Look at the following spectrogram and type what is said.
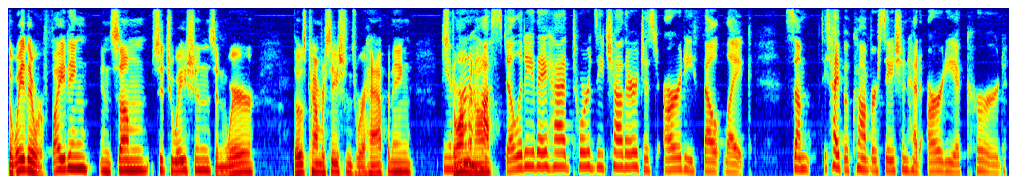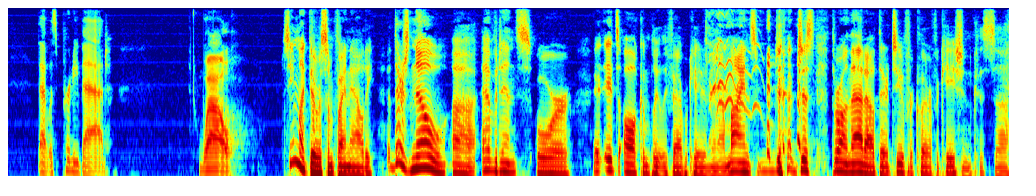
the way they were fighting in some situations and where those conversations were happening, the storming amount of off. hostility they had towards each other just already felt like some type of conversation had already occurred that was pretty bad. Wow. seemed like there was some finality. There's no uh, evidence or it, it's all completely fabricated in our minds. just throwing that out there too for clarification because uh,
